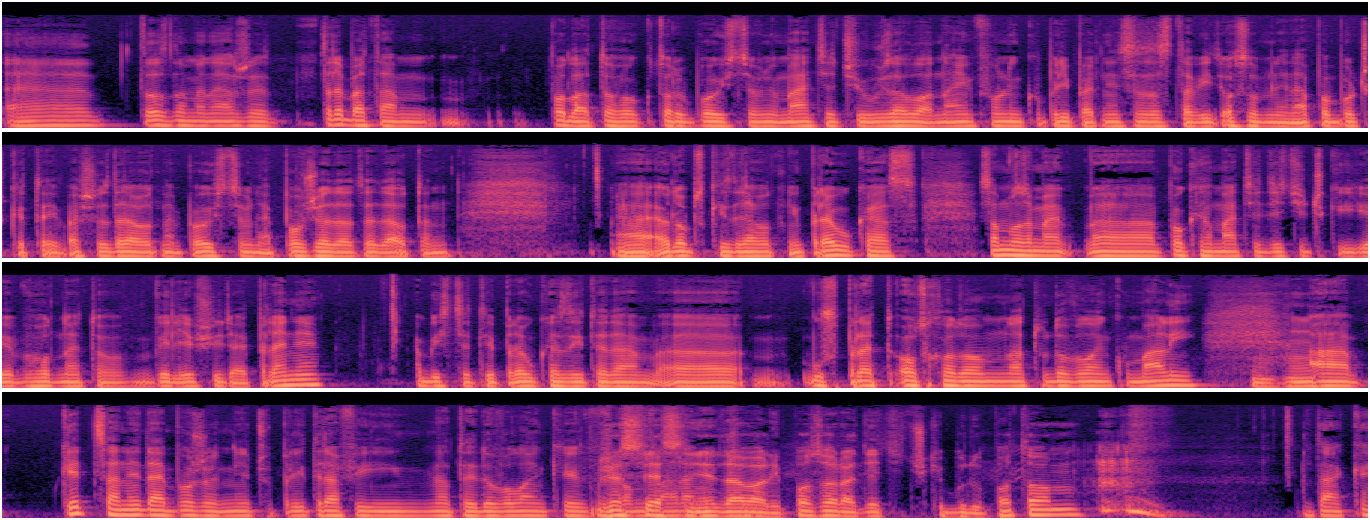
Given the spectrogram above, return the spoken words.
Uh, to znamená, že treba tam podľa toho, ktorú poisťovňu máte, či už zavolať na infolinku, prípadne sa zastaviť osobne na pobočke tej vašej zdravotnej poisťovne a požiadať teda o ten e, Európsky zdravotný preukaz. Samozrejme, e, pokiaľ máte detičky, je vhodné to vyriešiť aj pre ne aby ste tie preukazy teda uh, už pred odchodom na tú dovolenku mali. Uh-huh. A keď sa, nedaj Bože, niečo pritrafí na tej dovolenke... Že ste si nedávali pozor a detičky budú potom. tak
